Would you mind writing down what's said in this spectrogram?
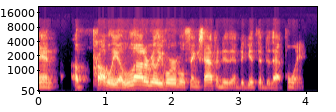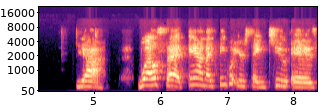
And a, probably a lot of really horrible things happen to them to get them to that point. Yeah, well said. And I think what you're saying too is,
